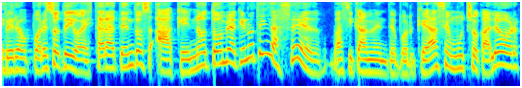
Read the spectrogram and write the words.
Pero por eso te digo, estar atentos a que no tome, a que no tenga sed, básicamente, porque hace mucho calor.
